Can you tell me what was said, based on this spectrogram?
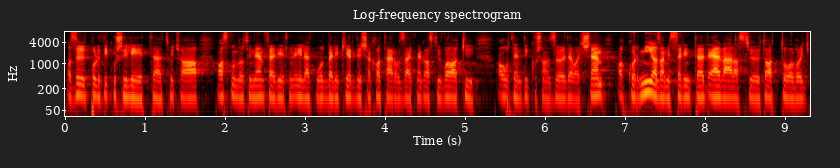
a zöld politikusi lét? Tehát, hogyha azt mondod, hogy nem feltétlenül életmódbeli kérdések határozzák meg azt, hogy valaki autentikusan zölde vagy sem, akkor mi az, ami szerinted elválasztja őt attól, hogy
